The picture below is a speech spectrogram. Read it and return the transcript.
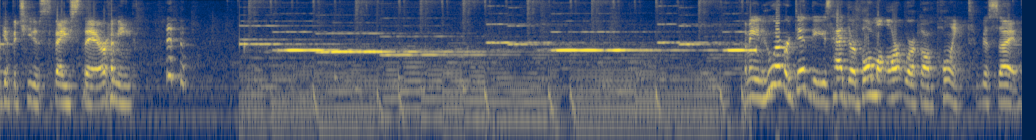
Look at Vegeta's face there. I mean, I mean, whoever did these had their Bulma artwork on point. I'm just saying.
